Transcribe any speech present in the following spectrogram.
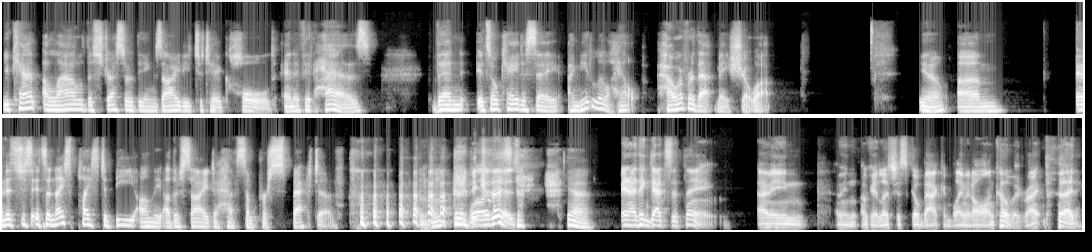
you can't allow the stress or the anxiety to take hold. And if it has, then it's okay to say, I need a little help, however that may show up. You know, um, and it's just it's a nice place to be on the other side to have some perspective. mm-hmm. Well, it is. Yeah. And I think that's the thing. I mean, I mean, okay, let's just go back and blame it all on COVID, right? But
